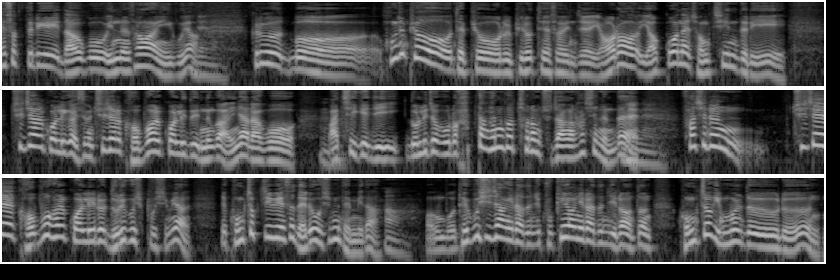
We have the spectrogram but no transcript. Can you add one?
해석들이 나오고 있는 상황이고요. 네네. 그리고 뭐 홍준표 대표를 비롯해서 이제 여러 여권의 정치인들이 취재할 권리가 있으면 취재를 거부할 권리도 있는 거 아니냐라고 음. 마치 이게 이제 논리적으로 합당한 것처럼 주장을 하시는데 네네. 사실은 취재 거부할 권리를 누리고 싶으시면 공적 지위에서 내려오시면 됩니다. 어. 어, 뭐 대구시장이라든지 국회의원이라든지 이런 어떤 공적 인물들은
